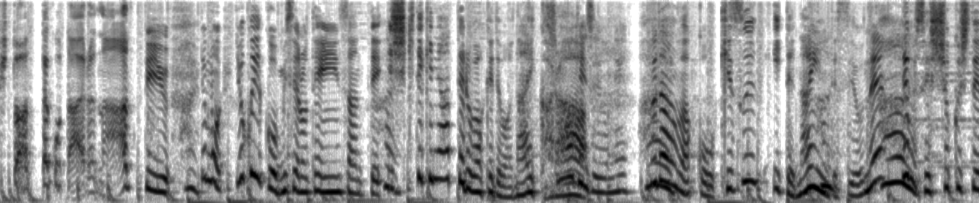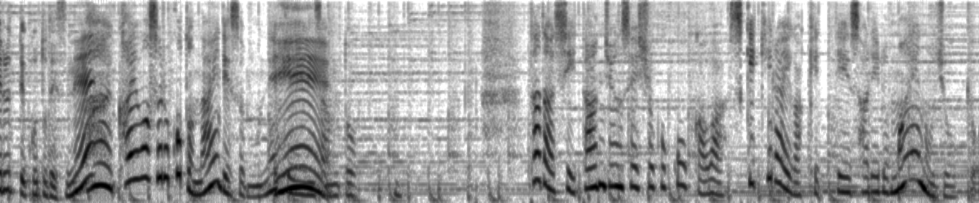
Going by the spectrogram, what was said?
人会ったことあるなっていう、でもよく行くお店の店員さんって意識的に会ってるわけではないから、そうですよねね、普段はこう気づいてないんですよね、はい、でも接触してるってことですね、はい、会話することないですもんね、え。ー、店員さんと。ただし単純接触効果は好き嫌いが決定される前の状況。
